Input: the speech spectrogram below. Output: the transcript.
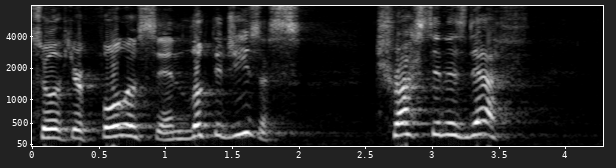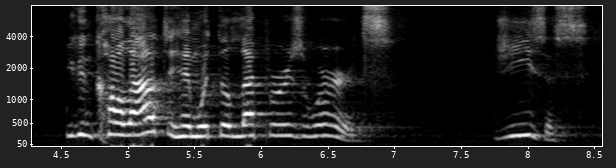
So if you're full of sin, look to Jesus. Trust in his death. You can call out to him with the leper's words Jesus,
